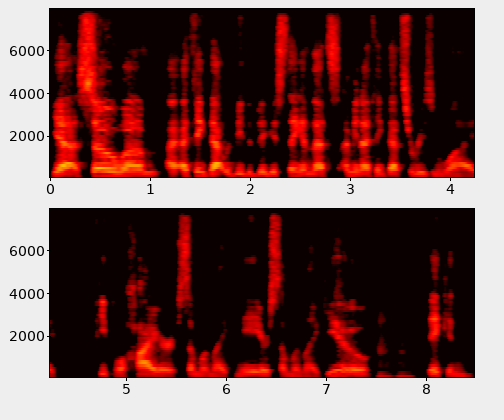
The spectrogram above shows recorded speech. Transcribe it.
Yeah. yeah. So um, I, I, think that would be the biggest thing, and that's, I mean, I think that's the reason why people hire someone like me or someone like you. Mm-hmm. They can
